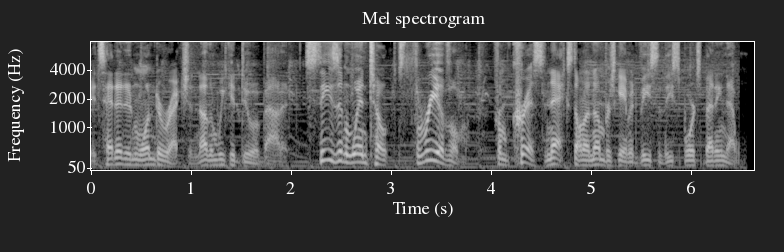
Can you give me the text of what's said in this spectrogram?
it's headed in one direction. Nothing we could do about it. Season win totals, three of them from Chris. Next on a numbers game at VSIN, the Sports Betting Network.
